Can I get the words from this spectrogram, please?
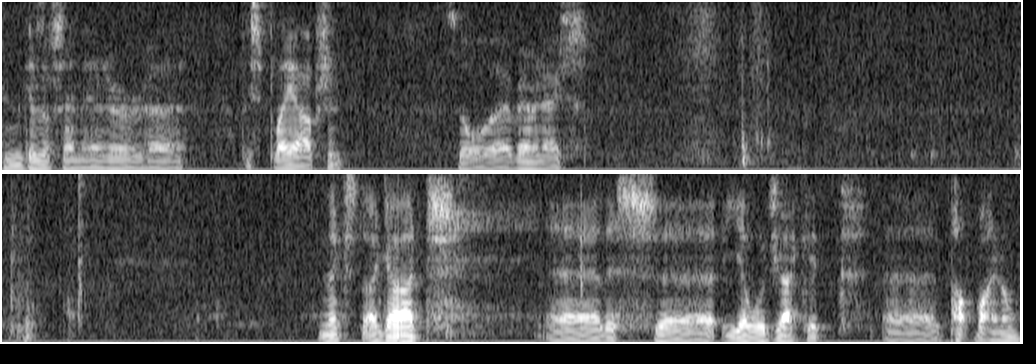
And gives us another display option. So uh, very nice. Next, I got uh, this uh, Yellow Jacket uh, pop vinyl.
